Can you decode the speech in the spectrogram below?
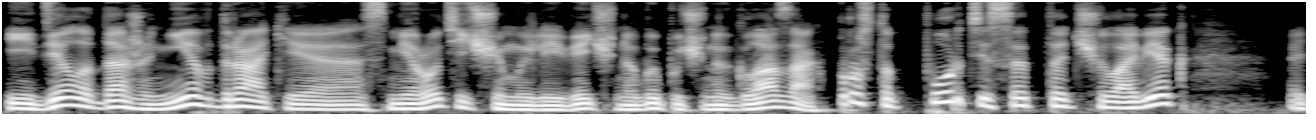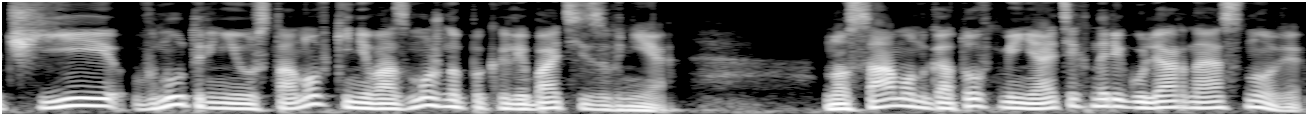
И дело даже не в драке с Миротичем или вечно выпученных глазах. Просто Портис – это человек, чьи внутренние установки невозможно поколебать извне. Но сам он готов менять их на регулярной основе.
